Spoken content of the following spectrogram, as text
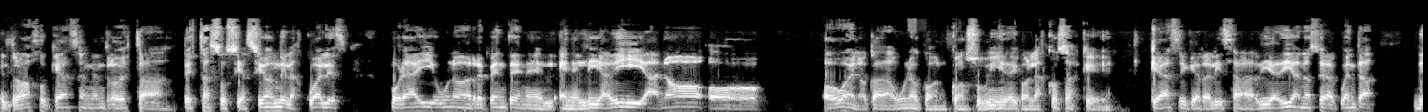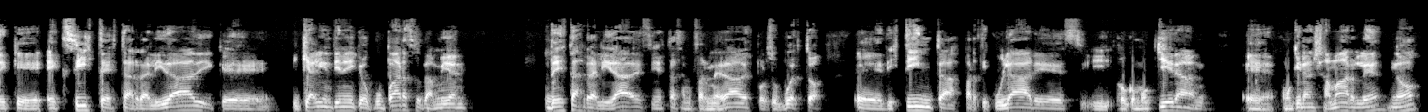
el trabajo que hacen dentro de esta, de esta asociación, de las cuales por ahí uno de repente en el, en el día a día, ¿no? O, o bueno, cada uno con, con su vida y con las cosas que, que hace y que realiza día a día, no se da cuenta de que existe esta realidad y que, y que alguien tiene que ocuparse también de estas realidades y estas enfermedades, por supuesto, eh, distintas, particulares, y, o como quieran, eh, como quieran llamarle, ¿no?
